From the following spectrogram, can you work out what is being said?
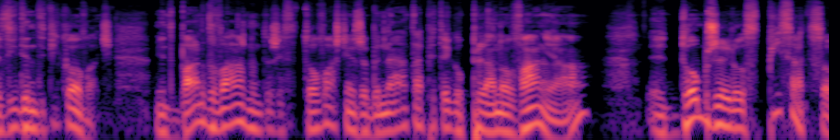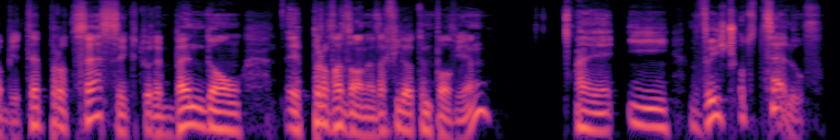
e, zidentyfikować. Więc bardzo ważne też jest to właśnie, żeby na etapie tego planowania e, dobrze rozpisać sobie te procesy, które będą e, prowadzone, za chwilę o tym powiem, i wyjść od celów.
